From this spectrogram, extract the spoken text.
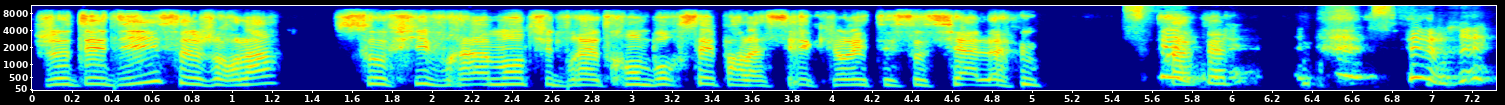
je t'ai dit ce jour-là, Sophie, vraiment, tu devrais être remboursée par la sécurité sociale. C'est vrai, c'est vrai.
